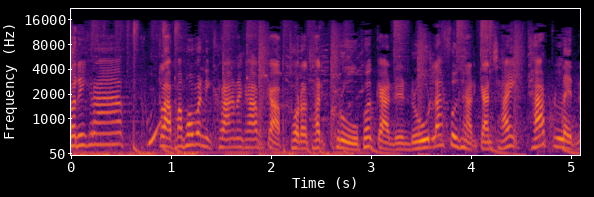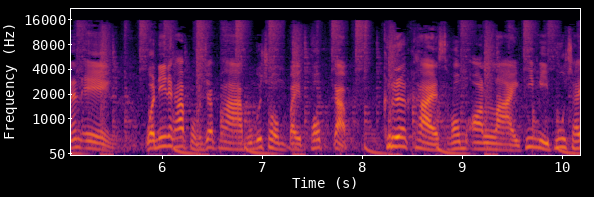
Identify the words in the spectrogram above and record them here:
สวัสดีครับ กลับมาพบกันอีกครั้งนะครับ กับโทรทัศน์ครูเพื่อการเรียนรู้และฝึกหัดการใช้แท็บเล็ตนั่นเอง วันนี้นะครับผมจะพาคุณผู้ชมไปพบกับเครือข่ายสังคมออนไลน์ที่มีผู้ใช้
